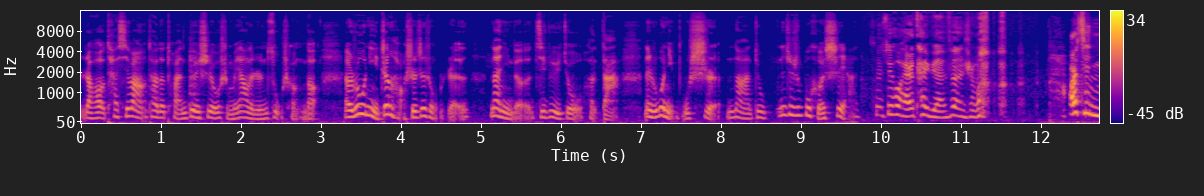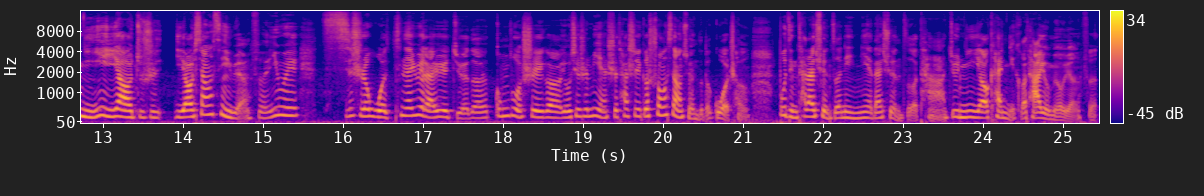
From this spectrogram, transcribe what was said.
然后他希望他的团队是由什么样的人组成的。呃，如果你正好是这种人，那你的几率就很大。那如果你不是，那就那就是不合适呀。所以最后还是看缘分，是吗？而且你也要就是也要相信缘分，因为其实我现在越来越觉得工作是一个，尤其是面试，它是一个双向选择的过程。不仅他在选择你，你也在选择他，就你也要看你和他有没有缘分。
